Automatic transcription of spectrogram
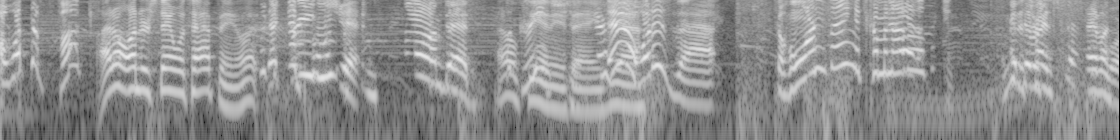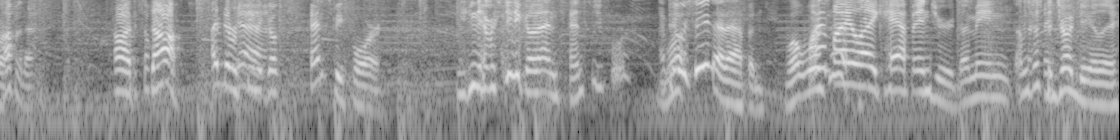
Ow, what the fuck? I don't understand what's happening. What? That green shit. Oh, I'm dead. I don't see green shit. anything. Ew, Yeah. what is that? The horn thing? It's coming out of the thing. I'm gonna I've try and seen that stand on top of that. Oh, it stopped. I've never seen it go tense before. You never seen it go that intense before? I've What? never seen that happen. What Why was am I like half injured? I mean, I'm just a drug dealer.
